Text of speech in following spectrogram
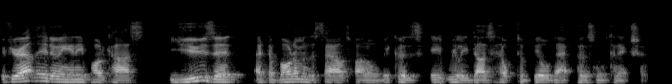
If you're out there doing any podcasts, use it at the bottom of the sales funnel because it really does help to build that personal connection.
